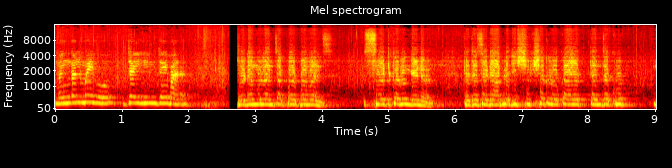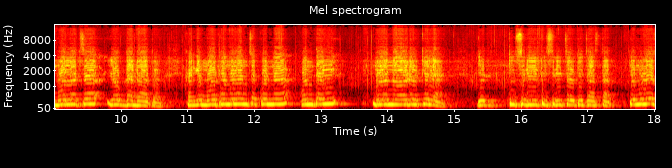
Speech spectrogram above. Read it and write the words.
मंगलमय हो। जय हिंद जय भारत। छोट्या मुलांचा परफॉर्मन्स सेट करून घेणं त्याच्यासाठी आपले जे शिक्षक लोक आहेत त्यांचं खूप मोलाचं योगदान राहतं. कारण की मोठ्या मुलांचं कोणा कोणत्याही मुलांना ऑर्डर केल्या जे दुसरी तिसरी चौथीचे असतात ते मुलं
